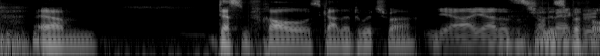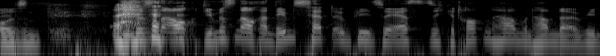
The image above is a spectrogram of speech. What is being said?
ähm, dessen Frau Scarlet Witch war. Ja, ja, das ist schon Elizabeth merkwürdig. Olsen. Die müssen, auch, die müssen auch an dem Set irgendwie zuerst sich getroffen haben und haben da irgendwie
